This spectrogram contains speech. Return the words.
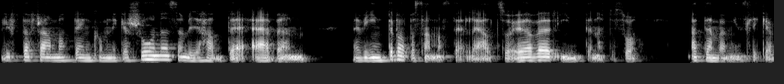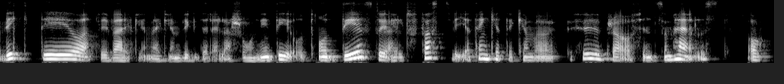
lyfta fram att den kommunikationen som vi hade även när vi inte var på samma ställe, alltså över internet och så, att den var minst lika viktig och att vi verkligen, verkligen byggde relation i det. Och, det står jag helt fast vid. Jag tänker att det kan vara hur bra och fint som helst. Och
